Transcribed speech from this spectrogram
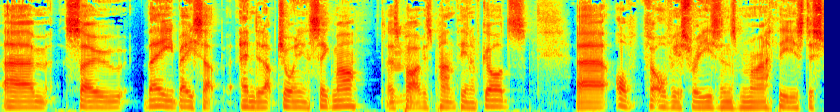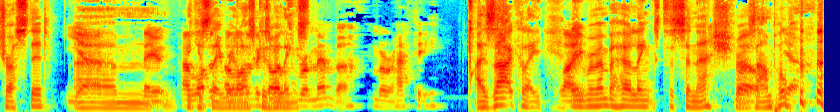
Um, so they base up, ended up joining Sigmar as Mm-hmm. part of his pantheon of gods. Uh, of, for obvious reasons, Morathi is distrusted. yeah, um, they, because of, they the because we're remember Morathi. exactly. they remember her links to Slaanesh, for Well, example. yeah.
